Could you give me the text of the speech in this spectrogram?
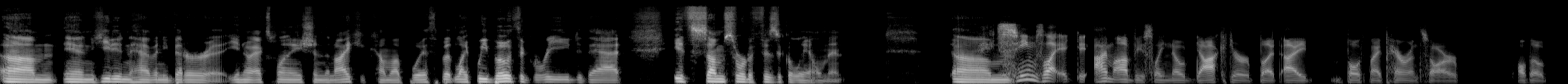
um, and he didn't have any better, uh, you know, explanation than I could come up with. But like, we both agreed that it's some sort of physical ailment. Um, it seems like I'm obviously no doctor, but I both my parents are, although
